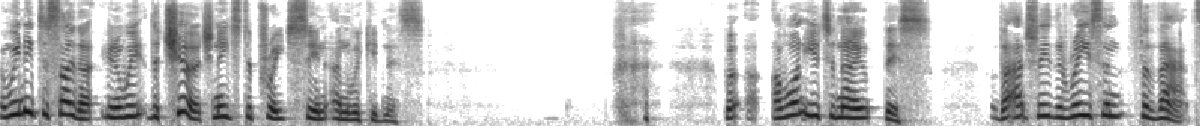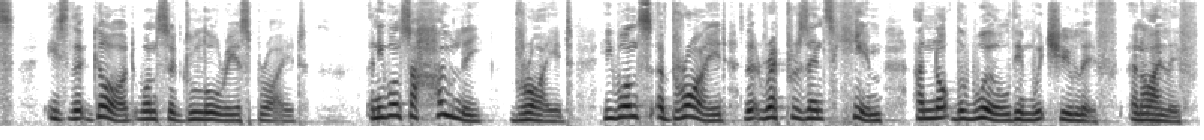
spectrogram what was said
and we need to say that you know we the church needs to preach sin and wickedness. but I want you to know this that actually the reason for that is that God wants a glorious bride, and He wants a holy bride. He wants a bride that represents Him and not the world in which you live and I live.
